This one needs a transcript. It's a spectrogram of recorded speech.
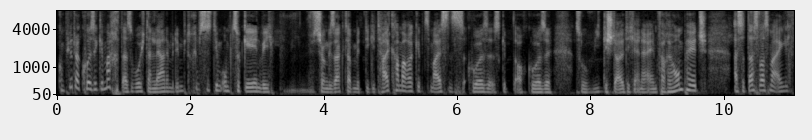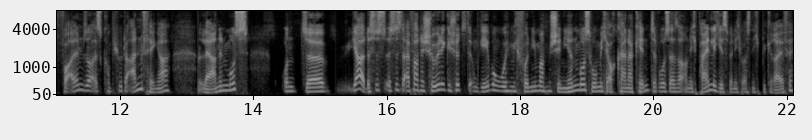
Computerkurse gemacht, also wo ich dann lerne, mit dem Betriebssystem umzugehen. Wie ich schon gesagt habe, mit Digitalkamera gibt es meistens Kurse. Es gibt auch Kurse, so wie gestalte ich eine einfache Homepage. Also das, was man eigentlich vor allem so als Computeranfänger lernen muss. Und äh, ja, das ist, es ist einfach eine schöne, geschützte Umgebung, wo ich mich vor niemandem genieren muss, wo mich auch keiner kennt, wo es also auch nicht peinlich ist, wenn ich was nicht begreife.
